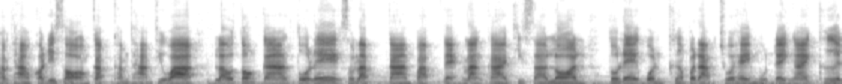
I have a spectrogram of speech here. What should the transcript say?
คำถามข้อที่ 2 กับคำถามที่ว่าเราต้องการตัวเลขสำหรับการปรับแต่งร่างกายที่ซาลอน ตัวเลขบนเครื่องประดับช่วยให้หมุนได้ง่ายขึ้น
